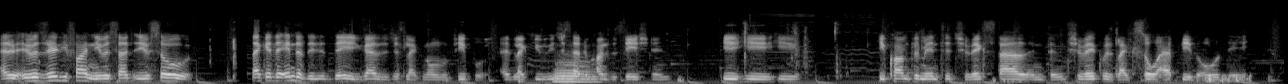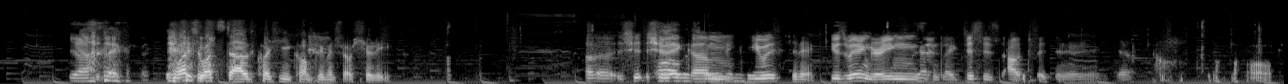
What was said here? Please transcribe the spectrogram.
and it was really fun. He was such, he was so. Like at the end of the day, you guys are just like normal people, and like you, we just had a Mm. conversation. He he he he complimented Shivek's style, and then Shivek was like so happy the whole day. Yeah. Just what what style could he compliment of Shiri? uh, Sh- Shivek, the um, he was Shiri. he was wearing rings Yeah. and like just his outfit and everything. Yeah. Oh.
